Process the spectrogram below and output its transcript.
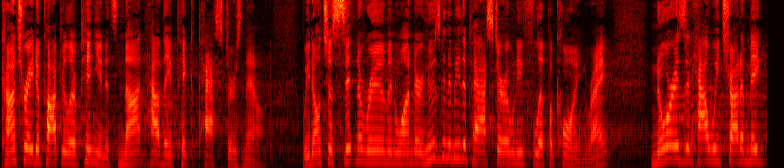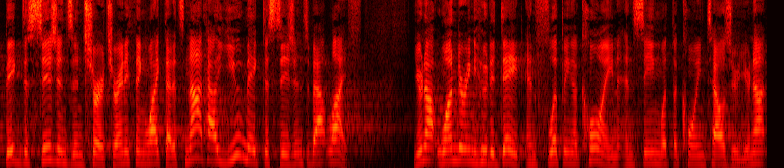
Contrary to popular opinion, it's not how they pick pastors now. We don't just sit in a room and wonder who's going to be the pastor when you flip a coin, right? Nor is it how we try to make big decisions in church or anything like that. It's not how you make decisions about life. You're not wondering who to date and flipping a coin and seeing what the coin tells you. You're not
